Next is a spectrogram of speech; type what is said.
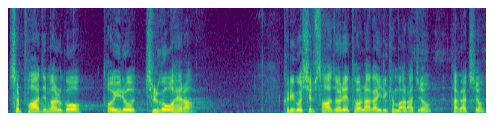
슬퍼하지 말고 더이로 즐거워해라. 그리고 14절에 더 나가 이렇게 말하죠. 다 같이요.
